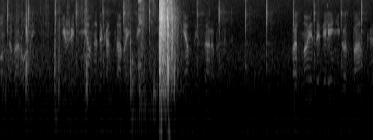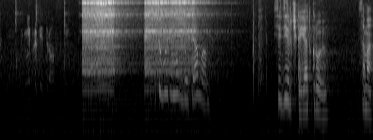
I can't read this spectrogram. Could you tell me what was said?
фонд обороны ежедневно до конца войны ежедневный заработок. В одной из отделений Госбанка в Днепропетровске Кто бы это мог быть, а, мам? Сиди, Ирочка, я открою. Сама.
